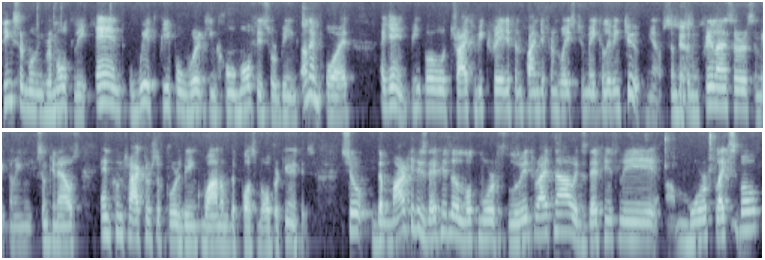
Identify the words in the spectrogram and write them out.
things are moving remotely, and with people working home office or being unemployed, again, people try to be creative and find different ways to make a living too. You know, some yeah. becoming freelancers, and becoming something else, and contractors, of course, being one of the possible opportunities. So the market is definitely a lot more fluid right now. It's definitely uh, more flexible.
